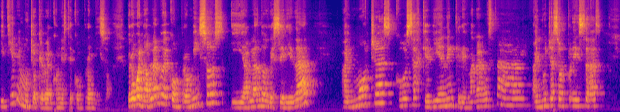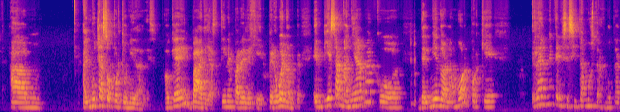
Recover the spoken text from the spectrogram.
Y tiene mucho que ver con este compromiso. Pero bueno, hablando de compromisos y hablando de seriedad, hay muchas cosas que vienen que les van a gustar, hay muchas sorpresas, hay muchas oportunidades, ¿ok? Varias tienen para elegir. Pero bueno, empieza mañana con del miedo al amor porque realmente necesitamos transmutar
